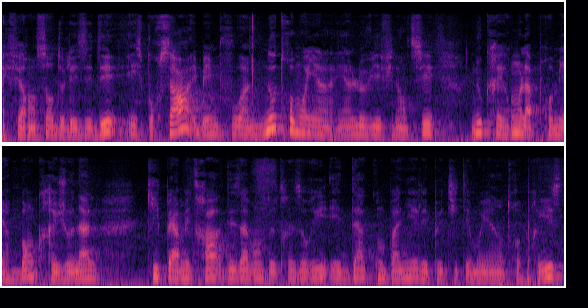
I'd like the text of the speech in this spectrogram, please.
et faire en sorte de les aider. Et pour ça, eh bien, il me faut un autre moyen et un levier financier. Nous créerons la première banque régionale qui permettra des avances de trésorerie et d'accompagner les petites et moyennes entreprises.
